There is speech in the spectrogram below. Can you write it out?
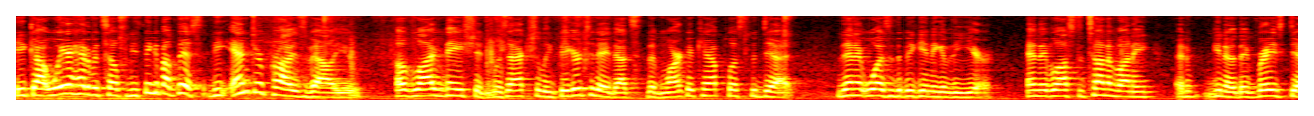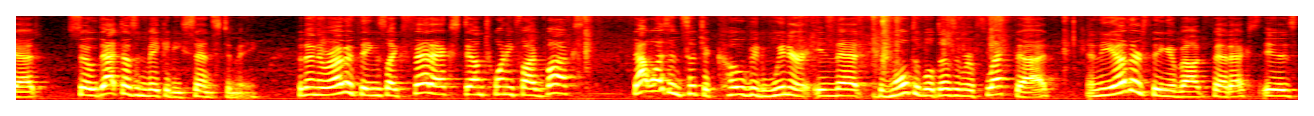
it got way ahead of itself. And you think about this, the enterprise value of Live Nation was actually bigger today. That's the market cap plus the debt than it was at the beginning of the year. And they've lost a ton of money and, you know, they've raised debt. So that doesn't make any sense to me. But then there were other things like FedEx down 25 bucks. That wasn't such a COVID winner in that the multiple doesn't reflect that. And the other thing about FedEx is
